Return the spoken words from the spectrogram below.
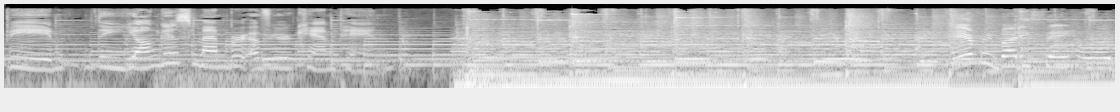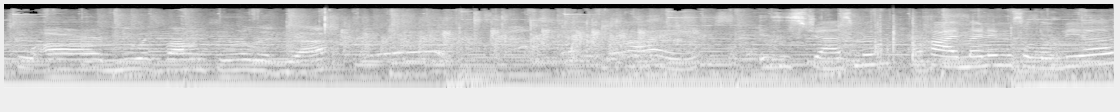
be the youngest member of your campaign. Hey everybody, say hello to our newest volunteer, Olivia. Hi, is this Jasmine? Hi, my name is Olivia,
